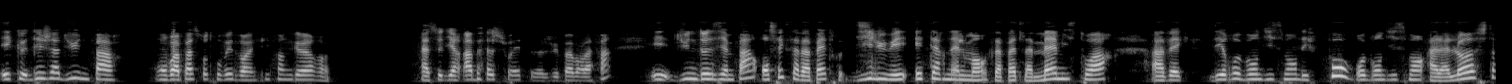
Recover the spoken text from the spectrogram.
et que déjà d'une part, on va pas se retrouver devant un cliffhanger à se dire, ah bah chouette, je vais pas voir la fin. Et d'une deuxième part, on sait que ça va pas être dilué éternellement, que ça va pas être la même histoire, avec des rebondissements, des faux rebondissements à la Lost,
